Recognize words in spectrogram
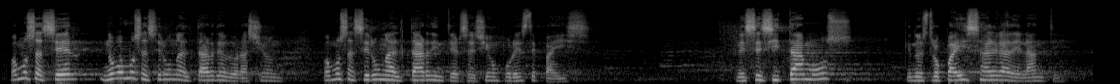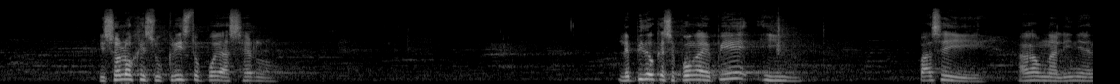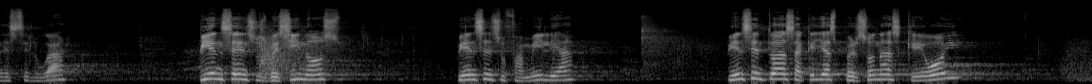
Vamos a hacer, no vamos a hacer un altar de adoración, vamos a hacer un altar de intercesión por este país. Necesitamos que nuestro país salga adelante y solo Jesucristo puede hacerlo. Le pido que se ponga de pie y pase y haga una línea en este lugar. Piense en sus vecinos, piense en su familia, piense en todas aquellas personas que hoy,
